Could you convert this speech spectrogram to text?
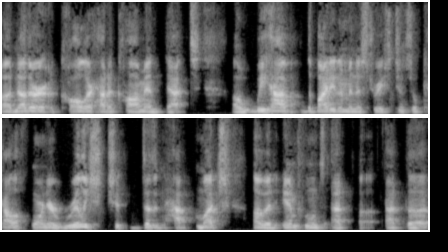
another caller had a comment that uh, we have the Biden administration, so California really should, doesn't have much of an influence at, uh, at the uh,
